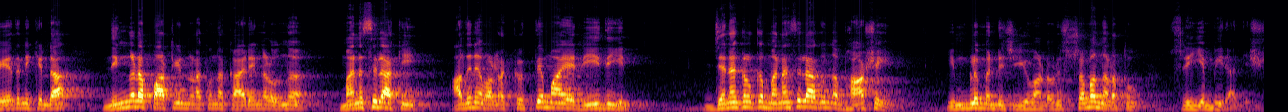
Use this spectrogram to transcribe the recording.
വേദനിക്കേണ്ട. നിങ്ങളുടെ പാർട്ടിയിൽ നടക്കുന്ന കാര്യങ്ങൾ ഒന്ന് മനസ്സിലാക്കി അതിനെ വളരെ കൃത്യമായ രീതിയിൽ ജനങ്ങൾക്ക് മനസ്സിലാകുന്ന ഭാഷയിൽ ഇംപ്ലിമെന്റ് ചെയ്യുവാനുള്ള ഒരു ശ്രമം നടത്തൂ ശ്രീ എം പി രാജേഷ്.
